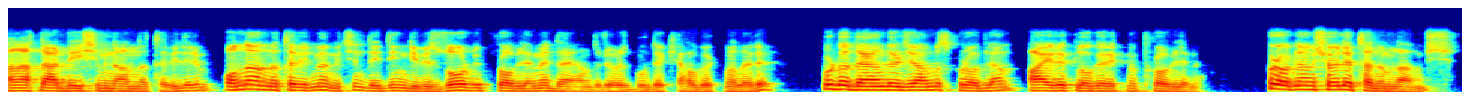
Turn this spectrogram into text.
anahtar değişimini anlatabilirim. Onu anlatabilmem için dediğim gibi zor bir probleme dayandırıyoruz buradaki algoritmaları. Burada dayandıracağımız problem ayrık logaritma problemi. Problem şöyle tanımlanmış.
